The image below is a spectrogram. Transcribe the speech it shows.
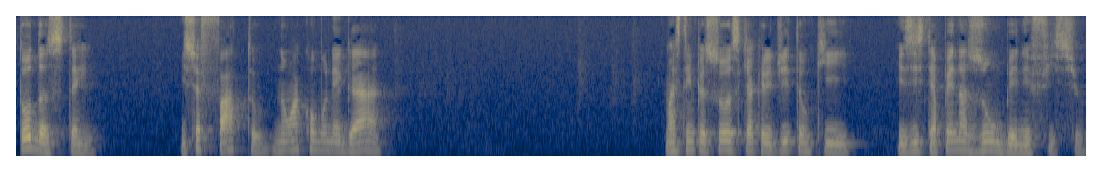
Todas têm. Isso é fato, não há como negar. Mas tem pessoas que acreditam que existe apenas um benefício.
